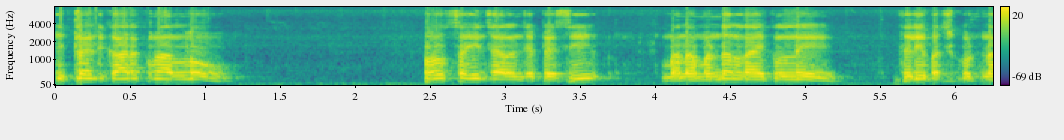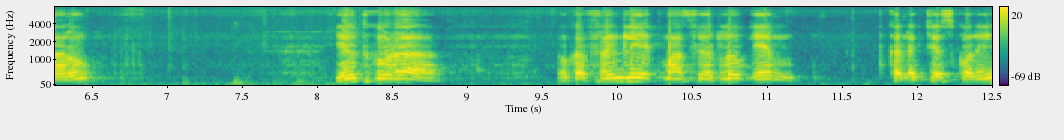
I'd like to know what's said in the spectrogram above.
ఇట్లాంటి కార్యక్రమాలను ప్రోత్సహించాలని చెప్పేసి మన మండల నాయకుల్ని తెలియపరచుకుంటున్నాను. యూత్ కూడా ఒక ఫ్రెండ్లీ అట్మాస్ఫియర్లో గేమ్ కండక్ట్ చేసుకొని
